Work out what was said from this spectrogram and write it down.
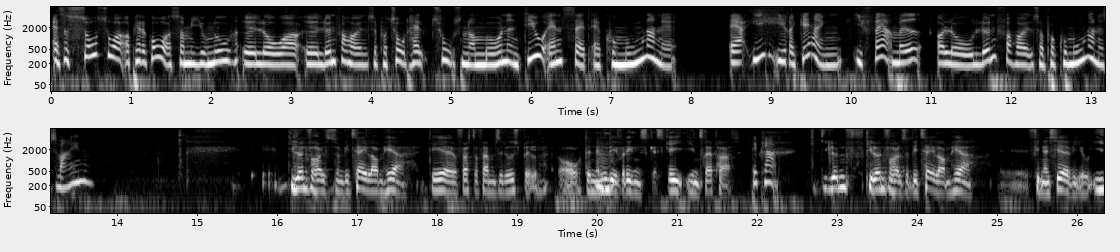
Altså sosuer og pædagoger, som I jo nu øh, lover øh, lønforhøjelse på 2.500 om måneden, de er jo ansat af kommunerne. Er I i regeringen i færd med at love lønforhøjelser på kommunernes vegne? De lønforhøjelser, som vi taler om her, det er jo først og fremmest et udspil, og den endelige mm. fordeling skal ske i en trepart. Det er klart de, løn, de lønforhold, vi taler om her, øh, finansierer vi jo i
